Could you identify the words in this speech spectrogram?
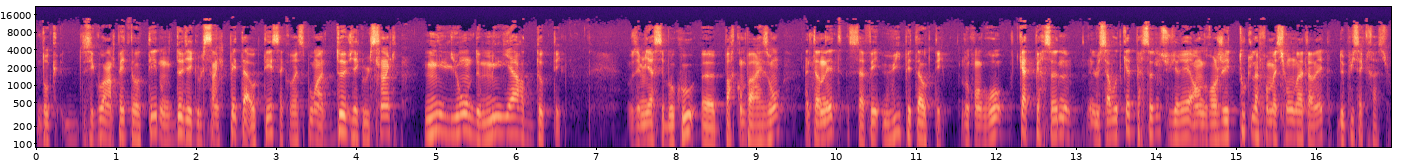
Donc, c'est quoi un pétaoctet? Donc, 2,5 pétaoctets, ça correspond à 2,5 millions de milliards d'octets. Vous allez me dire, c'est beaucoup. Euh, par comparaison, Internet, ça fait 8 pétaoctets. Donc, en gros, 4 personnes, le cerveau de 4 personnes suffirait à engranger toute l'information d'Internet depuis sa création.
